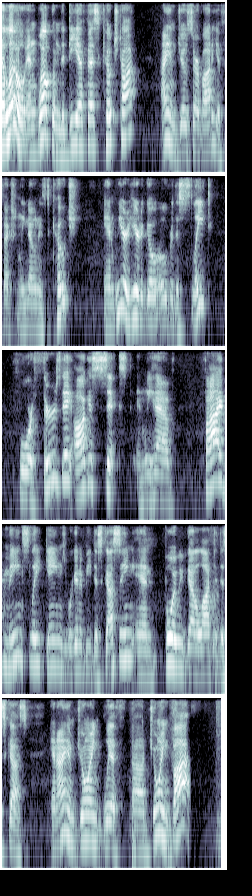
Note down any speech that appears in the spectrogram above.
Hello and welcome to DFS Coach Talk. I am Joe Sarvadi, affectionately known as Coach, and we are here to go over the slate for Thursday, August 6th. And we have five main slate games we're going to be discussing, and boy, we've got a lot to discuss. And I am joined with, uh, joined by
